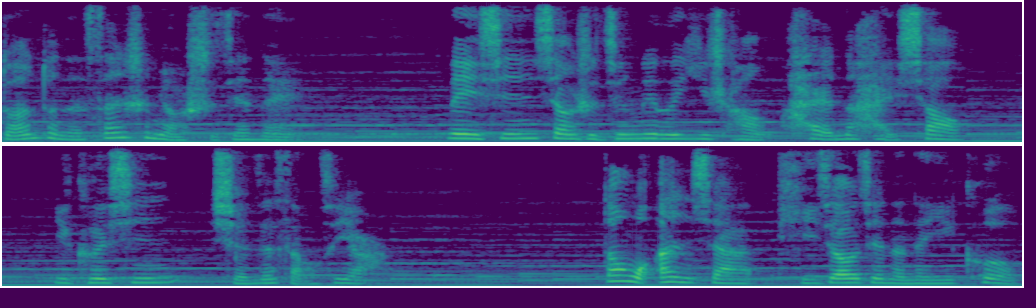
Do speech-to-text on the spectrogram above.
短短的三十秒时间内。内心像是经历了一场骇人的海啸，一颗心悬在嗓子眼儿。当我按下提交键的那一刻，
